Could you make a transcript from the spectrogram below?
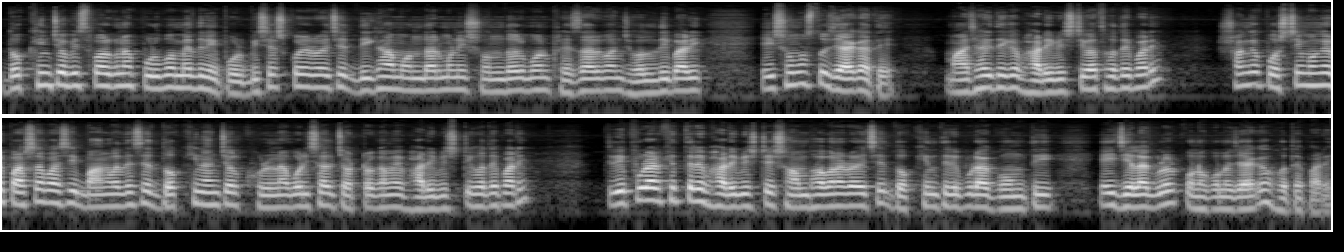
দক্ষিণ চব্বিশ পরগনা, পূর্ব মেদিনীপুর, বিশেষ করে রয়েছে দীঘা, মন্দারমণি, সুন্দরবন, ফ্রেজারগঞ্জ, হলদিবাড়ি, এই সমস্ত জায়গাতে মাঝারি থেকে ভারী বৃষ্টিপাত হতে পারে। সঙ্গে পশ্চিমবঙ্গের পাশাপাশি বাংলাদেশের দক্ষিণাঞ্চল খুলনা, বরিশাল, চট্টগ্রামে ভারী বৃষ্টি হতে পারে। ত্রিপুরার ক্ষেত্রে ভারী বৃষ্টির সম্ভাবনা রয়েছে। দক্ষিণ ত্রিপুরা, গোমতি এই জেলাগুলোর কোনো কোনো জায়গা হতে পারে।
